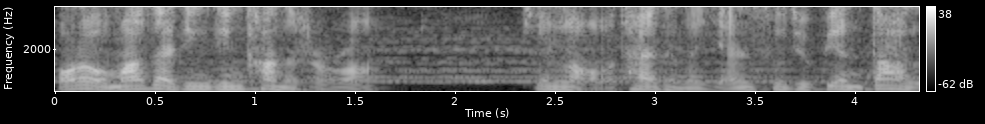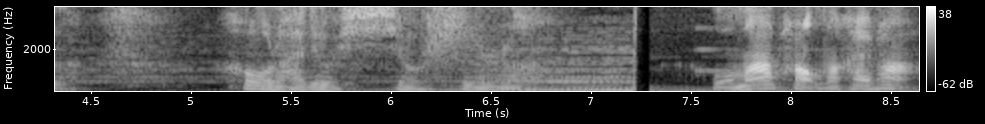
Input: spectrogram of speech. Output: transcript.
后来我妈再定睛看的时候啊，这老太太的颜色就变淡了，后来就消失了。我妈怕我们害怕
